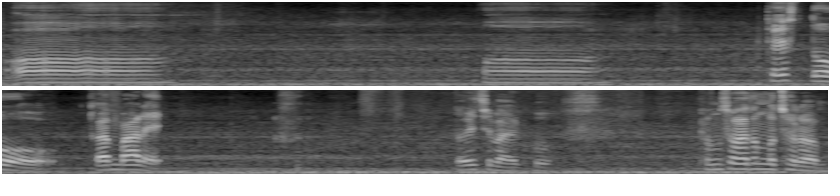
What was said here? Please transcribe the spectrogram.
어, 어, 테스트 깜바레. 떨지 말고 평소 하던 것처럼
